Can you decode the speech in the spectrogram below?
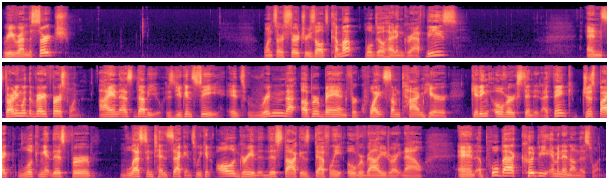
Rerun the search. Once our search results come up, we'll go ahead and graph these. And starting with the very first one, INSW, as you can see, it's ridden that upper band for quite some time here, getting overextended. I think just by looking at this for less than 10 seconds, we can all agree that this stock is definitely overvalued right now. And a pullback could be imminent on this one.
